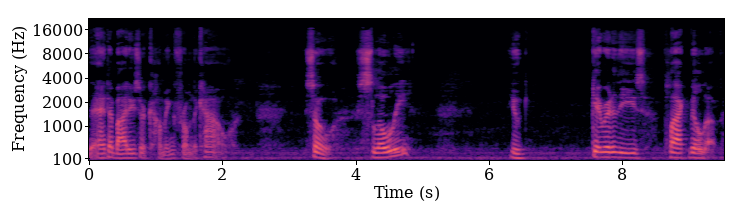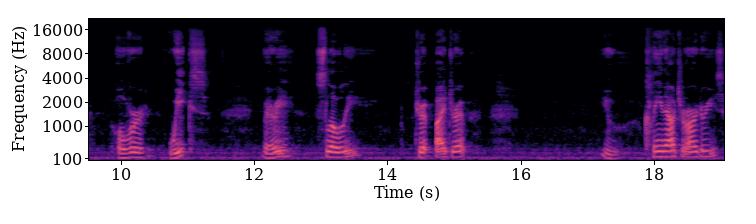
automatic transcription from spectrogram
The antibodies are coming from the cow. So, slowly, you get rid of these plaque buildup over weeks very slowly, drip by drip. You clean out your arteries,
